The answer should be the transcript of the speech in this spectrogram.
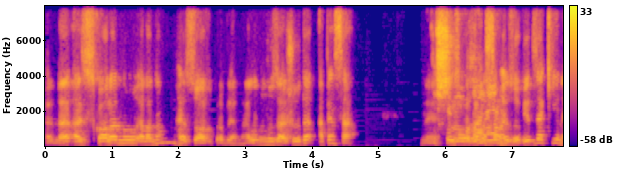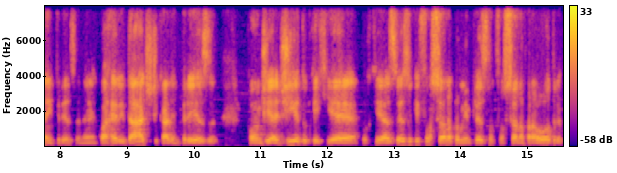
a, a escola não, ela não resolve o problema, ela nos ajuda a pensar. Né? Estimula, Os problemas né? são resolvidos aqui na empresa, né? com a realidade de cada empresa, com o dia a dia do que, que é, porque às vezes o que funciona para uma empresa não funciona para outra.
